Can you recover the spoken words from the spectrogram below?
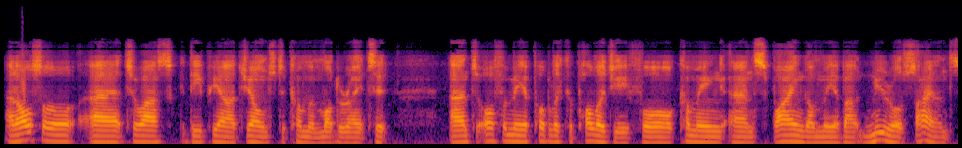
and also uh, to ask DPR Jones to come and moderate it and to offer me a public apology for coming and spying on me about neuroscience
